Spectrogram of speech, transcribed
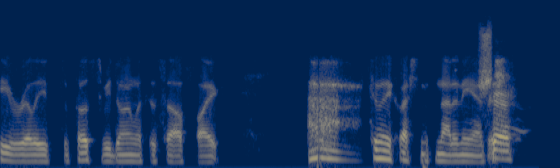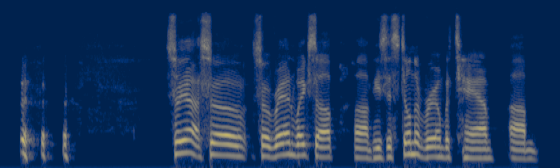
he really supposed to be doing with himself? Like, ah, too many questions, not any answer. Sure. so yeah, so so Rand wakes up. Um, he's just still in the room with Tam. Um,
